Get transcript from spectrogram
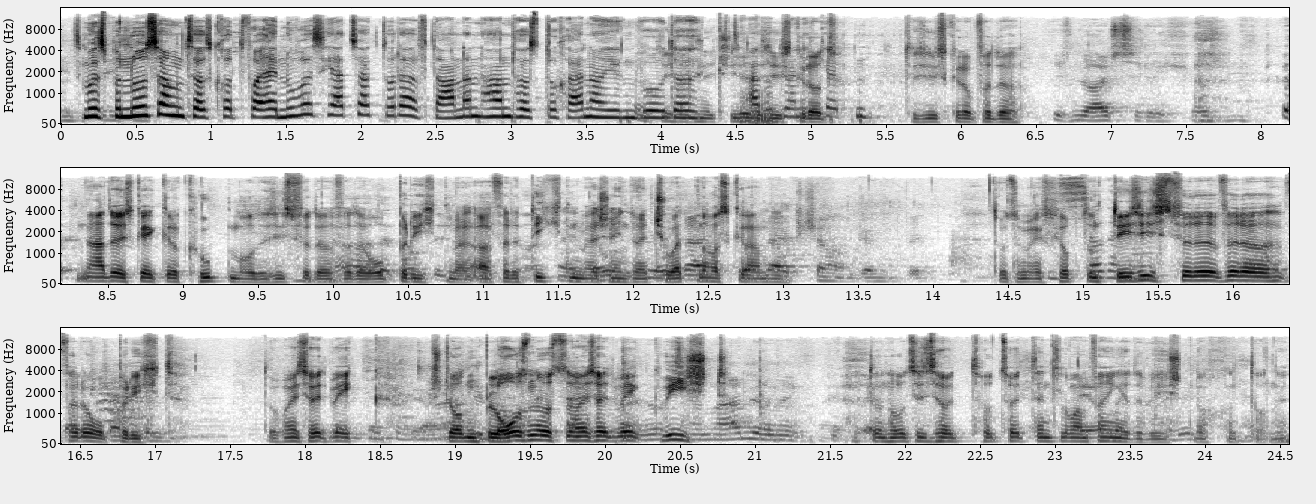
Jetzt muss man nur sagen, du hast gerade vorher nur was hergezeigt, oder? Auf der anderen Hand hast du doch auch noch irgendwo da Das ist nicht schlimm, das ist gerade Kleinigkeiten. das ist gerade von der. Das ist nur äußerlich. Nein, da ist gerade Kuppen, oder das ist von der, von der Operrichten, äh, von der Dichten wahrscheinlich noch ein Schwarten ausgerammt. Da hat mir gehabt. Und das ist für der, für der, für der Operricht. Da haben sie halt weg. Statt einen Blasen hast, da haben sie halt weggewischt. Dann hat sie halt, hat sie halt den Finger erwischt. Nach und dann, ne?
